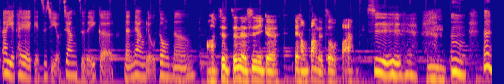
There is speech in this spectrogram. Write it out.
那也可以给自己有这样子的一个能量流动呢。哇，这真的是一个非常棒的做法。是，嗯嗯，那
